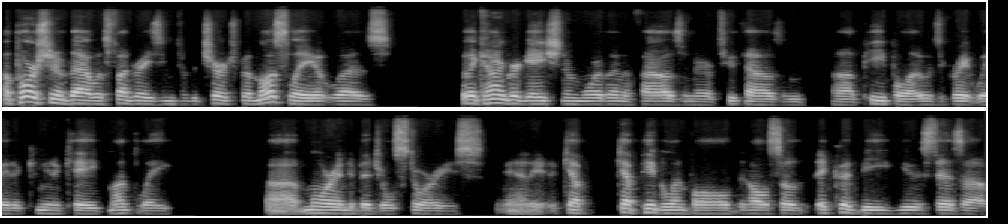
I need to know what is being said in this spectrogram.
a portion of that was fundraising for the church, but mostly it was with a congregation of more than a thousand or 2,000 uh, people. It was a great way to communicate monthly uh, more individual stories, and it kept kept people involved, and also it could be used as a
